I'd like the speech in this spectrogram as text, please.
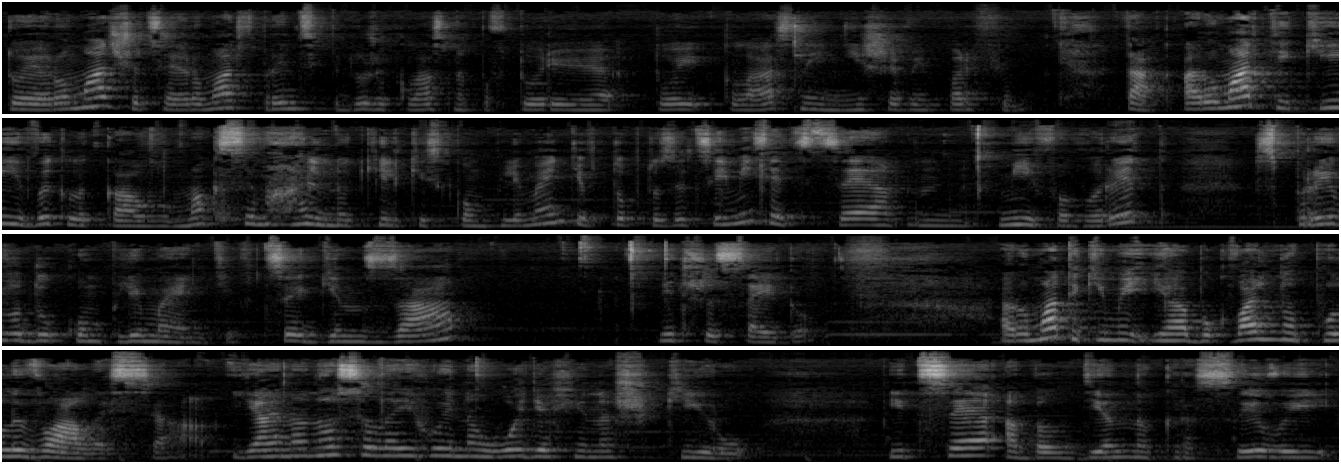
той аромат, що цей аромат, в принципі, дуже класно повторює той класний нішевий парфюм. Так, аромат, який викликав максимальну кількість компліментів. Тобто за цей місяць це мій фаворит з приводу компліментів. Це гінза від Shiseido. Аромат, яким я буквально поливалася. Я наносила його і на одяг, і на шкіру. І це обалденно красивий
